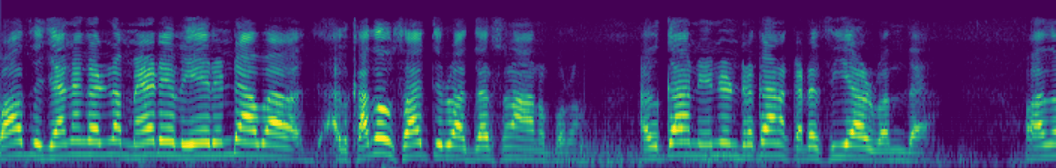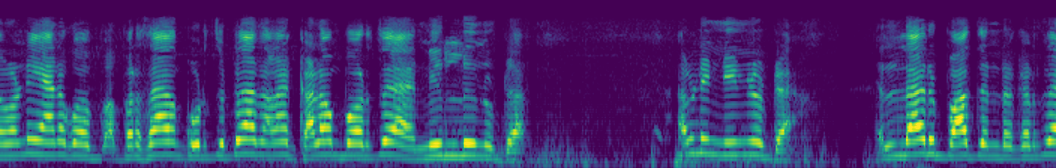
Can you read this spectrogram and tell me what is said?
பார்த்து ஜனங்கள்லாம் மேடையில் ஏறிண்டு அவள் அது கதவு சாத்திடுவா தரிசனம் அனுப்புகிறோம் அதுக்காக நின்றுட்டுருக்கா நான் கடைசி ஆள் வந்தேன் வந்த உடனே எனக்கு ஒரு பிரசாதம் கொடுத்துட்டா நான் கிளம்ப போகிறத நில்லுன்னுட்டார். அப்படி நின்றுட்டேன் எல்லோரும் பார்த்துட்டுருக்கிறத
